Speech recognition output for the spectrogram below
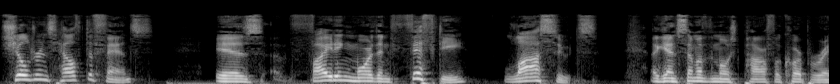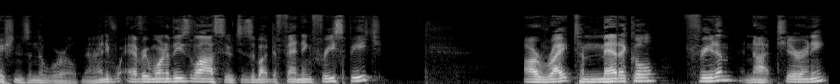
Children's Health Defense is fighting more than 50 lawsuits against some of the most powerful corporations in the world. Now, every one of these lawsuits is about defending free speech, our right to medical freedom, not tyranny,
